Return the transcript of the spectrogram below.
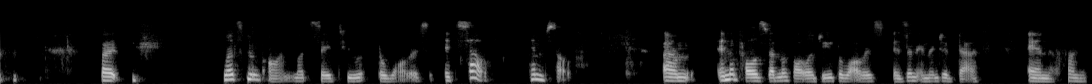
but let's move on. Let's say to the walrus itself, himself. Um, in the Paul's Dead mythology, the walrus is an image of death. And fun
